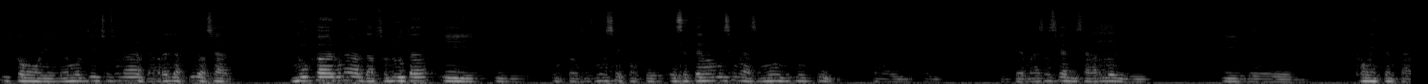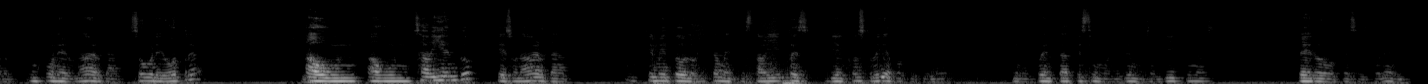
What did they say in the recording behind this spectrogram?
y como bien lo hemos dicho es una verdad relativa, o sea, nunca va a haber una verdad absoluta y, y entonces no sé, como que ese tema a mí se me hace muy, muy crítico, como el, tema de socializarlo y, y de como intentar imponer una verdad sobre otra, sí. aún, aún sabiendo que es una verdad que metodológicamente está bien, pues, bien construida porque tiene, tiene en cuenta testimonios de muchas víctimas, pero pues es polémico.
